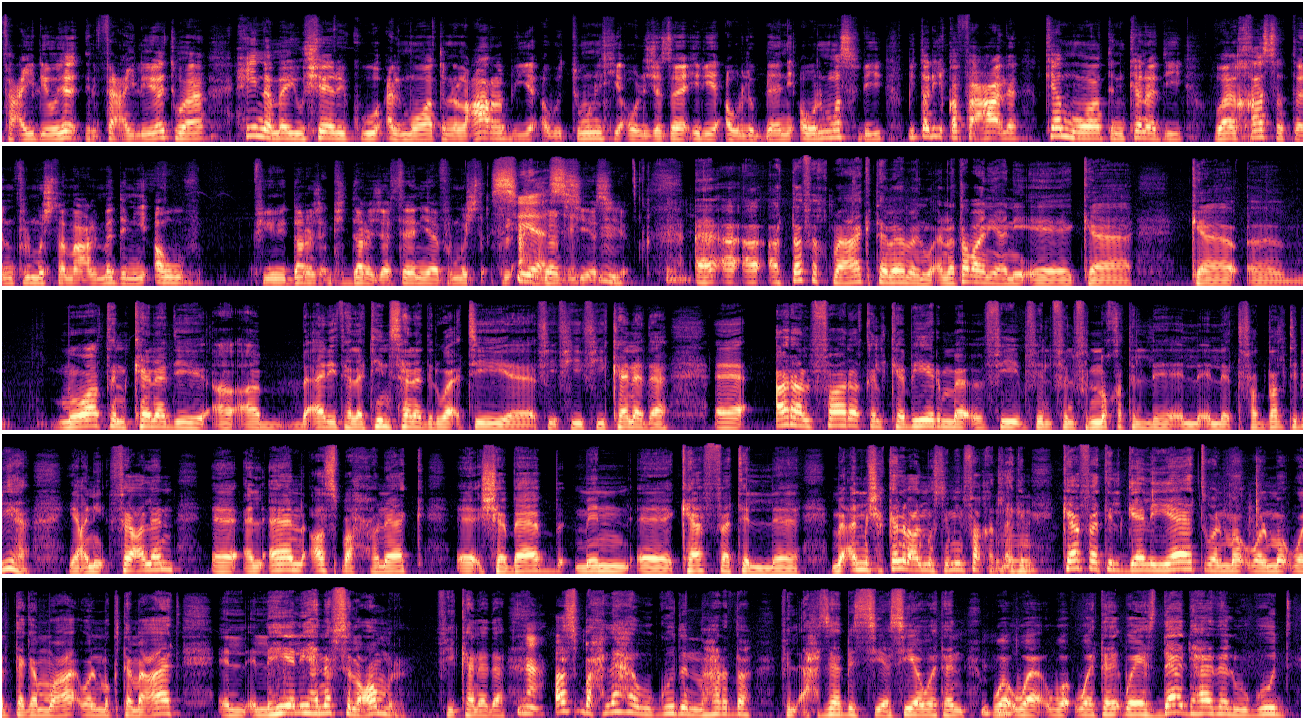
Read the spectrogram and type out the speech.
فعاليات فعاليتها حينما يشارك المواطن العربي أو التونسي أو الجزائري أو اللبناني أو المصري بطريقة فعالة كمواطن كندي وخاصة في المجتمع المدني أو في درجة في درجة ثانية في, المجت... في الأحزاب سياسي. السياسية. أتفق معاك تماما وأنا طبعا يعني آه، ك ك آه، مواطن كندي بقالي 30 سنة دلوقتي آه، في في في كندا. آه، أرى الفارق الكبير في في في النقط اللي اللي تفضلت بيها. يعني فعلا آه، الآن أصبح هناك شباب من كافة أنا مش هتكلم عن المسلمين فقط لكن كافة الجاليات والتجمعات والمجتمعات ال- اللي هي ليها نفس العمر في كندا. نعم. أصبح لها وجود النهارده في الأحزاب السياسية وتن و و و وت- ويزداد هذا الوجود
